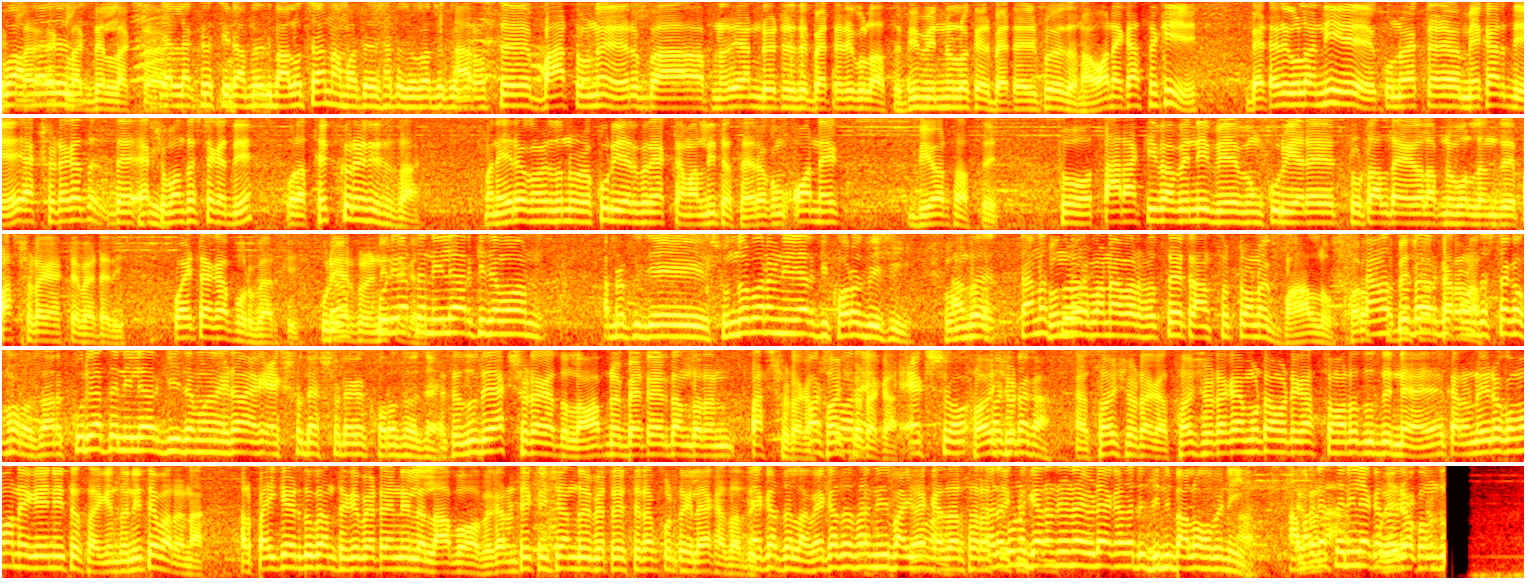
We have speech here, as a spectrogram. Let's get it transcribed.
তবে এক লাখ- লাখ, দেড় লাখ টাকা। দেড় লাখ টাকা সিট আপনারা যদি ভালো চান আমাদের সাথে যোগাযোগ আর হচ্ছে বাটনের বা আপনার অ্যান্ড্রয়েডের যে ব্যাটারি গুলো আছে বিভিন্ন লোকের ব্যাটারির প্রয়োজন হয়। অনেক আছে কি ব্যাটারি গুলো নিয়ে কোনো একটা মেকার দিয়ে একশো টাকা একশো পঞ্চাশ টাকা দিয়ে ওরা সেট করে নিতে চায়। মানে এরকমের জন্য ওরা কুরিয়ার করে একটা মাল নিতে চায়। এরকম অনেক ভিউয়ার্স আছে। সো তারা কীভাবে নিবে এবং কুরিয়ারে টোটাল দেখা গেল আপনি বললেন যে পাঁচশো টাকা একটা ব্যাটারি। কয় টাকা পড়বে আর কি কুরিয়ার করে নিলে আর কি যেমন কি যে সুন্দরবনে নিলে আর কি খরচ বেশি? সুন্দরবন আবার হচ্ছে ট্রান্সপোর্টটা অনেক ভালো। পঞ্চাশ টাকা খরচ আর কোরিয়াতে নিলে আর কি যেমন এটা একশো দেড়শো টাকা খরচ হয়ে যায়। আচ্ছা যদি একশো টাকা ধরলাম আপনার ব্যাটারির দাম ধরেন পাঁচশো টাকা 500 ছয়শো টাকা। 100 600 টাকা। হ্যাঁ ছয়শো টাকা। ছয়শো টাকায় মোটামুটি কাস্টমাররা যদি নেয় কারণ এরকম অনেকেই নিতে চায় কিন্তু নিতে পারে না। আর পাইকারি দোকান থেকে ব্যাটারি নিলে লাভ হবে কারণ টেকনিশিয়ান দুই ব্যাটারি সেট আপ করতে গেলে এক হাজার এক হাজার লাখ এক হাজার ছাড়া নিতে পাইবো 1000 ছাড়া কোনো গ্যারান্টি নাই ওটা এক হাজার জিনিস ভালো হবে নেই আমার কাছে নিলে এক হাজার এরকম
